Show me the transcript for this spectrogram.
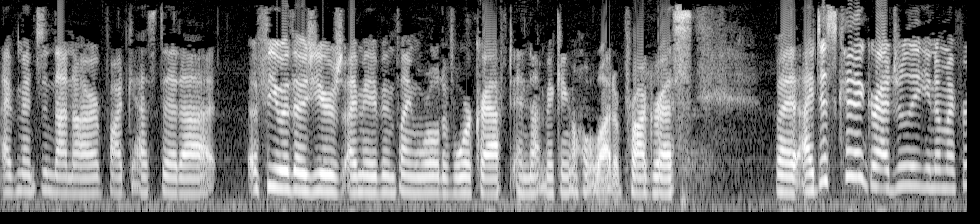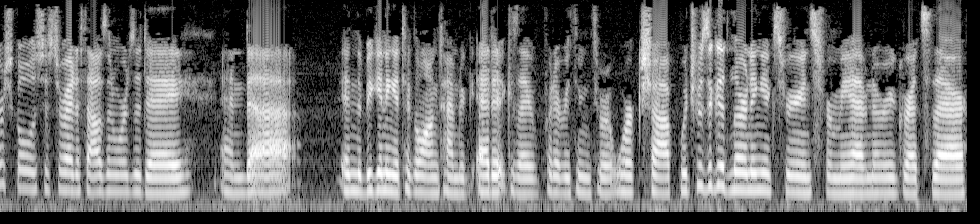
I've mentioned on our podcast that uh, a few of those years I may have been playing World of Warcraft and not making a whole lot of progress. But I just kind of gradually, you know, my first goal was just to write a thousand words a day, and uh, in the beginning it took a long time to edit because I put everything through a workshop, which was a good learning experience for me. I have no regrets there.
